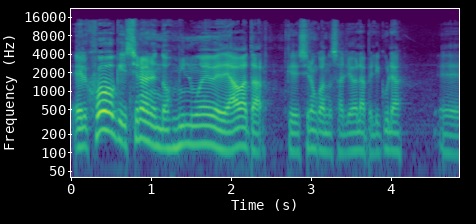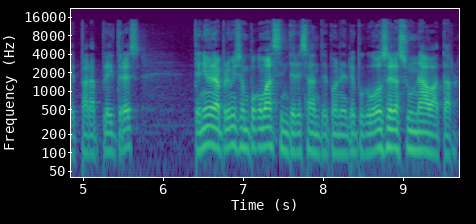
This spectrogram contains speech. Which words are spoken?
El juego que hicieron en 2009 de Avatar, que hicieron cuando salió la película eh, para Play 3, tenía una premisa un poco más interesante, ponerle, porque vos eras un avatar.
